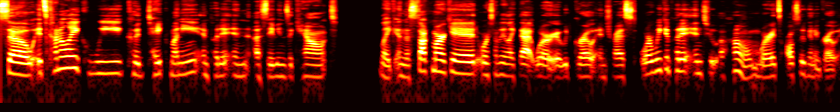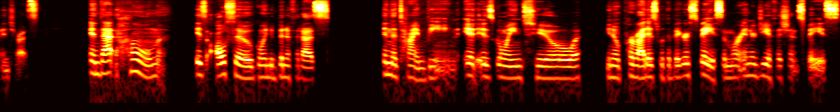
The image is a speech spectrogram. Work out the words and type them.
So it's kind of like we could take money and put it in a savings account, like in the stock market or something like that, where it would grow interest, or we could put it into a home where it's also going to grow interest. And that home is also going to benefit us in the time being. It is going to, you know, provide us with a bigger space, a more energy efficient space,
